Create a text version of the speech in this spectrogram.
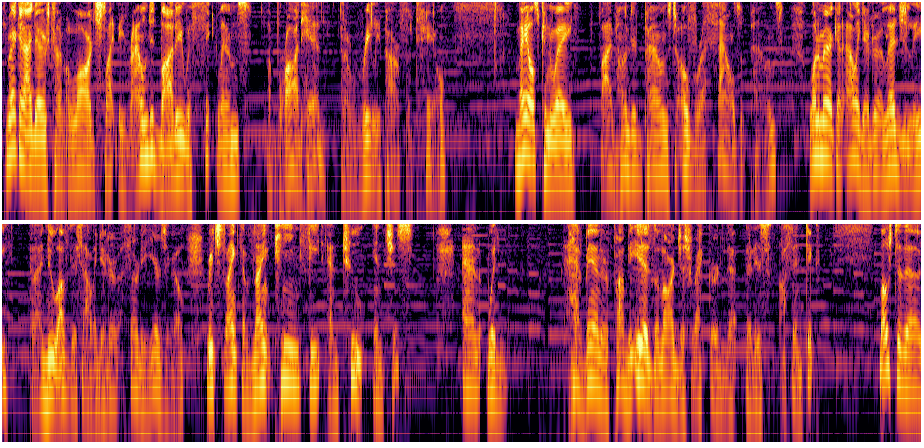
The American alligator is kind of a large, slightly rounded body with thick limbs, a broad head, and a really powerful tail. Males can weigh 500 pounds to over a thousand pounds. One American alligator allegedly and I knew of this alligator 30 years ago, reached length of 19 feet and 2 inches and would have been or probably is the largest record that, that is authentic. Most of the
